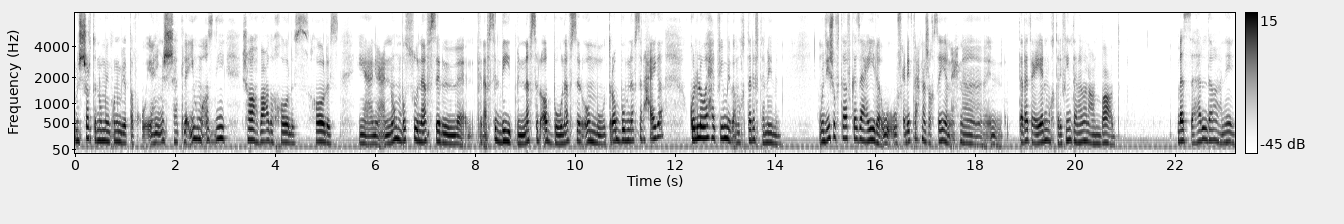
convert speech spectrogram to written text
مش شرط إن هم يكونوا بيتفقوا. يعني مش هتلاقيهم قصدي شبه بعض خالص خالص. يعني مع إنهم بصوا نفس في نفس البيت من نفس الأب ونفس الأم وتربوا بنفس الحاجة كل واحد فيهم يبقى مختلف تماما. ودي شفتها في كذا عيلة وفي عيلتنا إحنا شخصيا إحنا الثلاث عيال مختلفين تماما عن بعض. بس هل ده معناه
